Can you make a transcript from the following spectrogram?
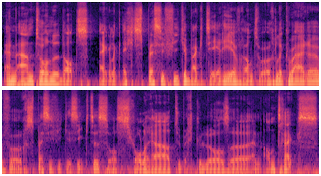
En aantoonde dat eigenlijk echt specifieke bacteriën verantwoordelijk waren voor specifieke ziektes, zoals cholera, tuberculose en anthrax.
